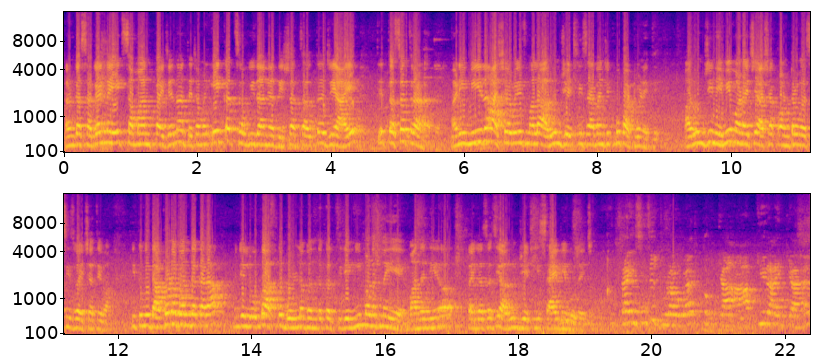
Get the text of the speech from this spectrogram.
कारण का सगळ्यांना एक समान पाहिजे ना? त्याच्यामुळे एकच संविधान या देशात चालतं. जे आहे ते तसंच राहणार. आणि मी ना अशा वेळेस मला अरुण जेटली साहेबांची खूप आठवण येते. अरुणजी नेहमी म्हणायचे अशा कॉन्ट्रवर्सीज व्हायच्या तेव्हा. की तुम्ही दाखवणं बंद करा. म्हणजे लोक असं बोलणं बंद करतील. मी म्हणत नाहीये. माननीय कैलासाची अरुण जेटली साहेब हे बोलायचे. का इसी से जुड़ा हुआ है तो क्या आपकी राय क्या है?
